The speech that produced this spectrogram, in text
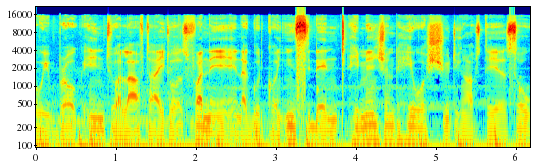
We broke into a laughter. It was funny and a good coincidence. He mentioned he was shooting upstairs so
